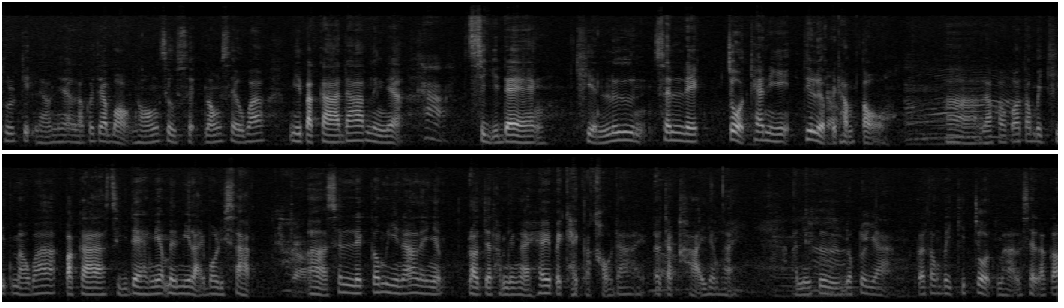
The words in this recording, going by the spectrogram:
ธุรกิจแล้วเนี่ยเราก็จะบอกน้องเซลล์น้องเซลล์ว่ามีปากกาด้ามหนึ่งเนี่ยค่ะสีแดง เขียนลื่น เส้นเล็กโจทย์แค่นี้ที่เหลือครับไปทำต่ออ่าแล้วเขาก็ต้องไปคิดมาว่าปากกาสีแดงเนี่ยมันมีหลายบริษัทครับอ่าเส้นเล็กก็มีนะอะไรเงี้ยเราจะทำยังไงให้ไปแข่งกับเขาได้ เราจะขายยังไง อันนี้คือยกตัวอย่างก็ต้องไปคิดโจทย์มาแล้วเสร็จแล้วก็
